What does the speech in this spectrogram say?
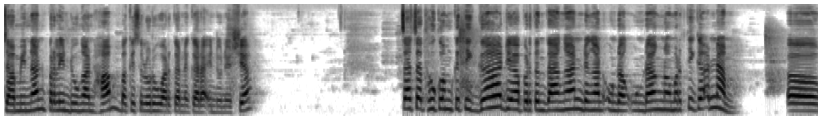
jaminan perlindungan HAM bagi seluruh warga negara Indonesia Cacat hukum ketiga dia bertentangan dengan Undang-Undang Nomor 36 eh,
